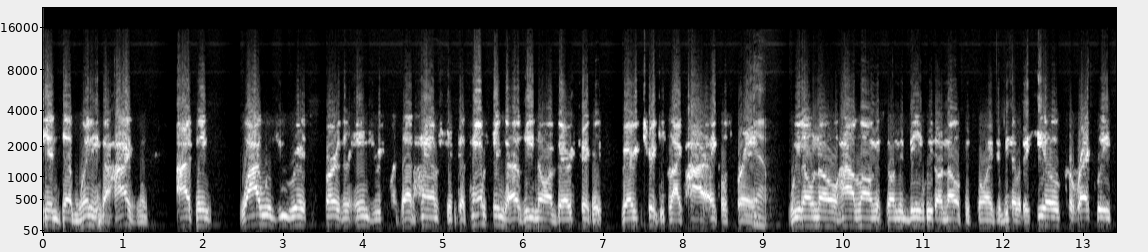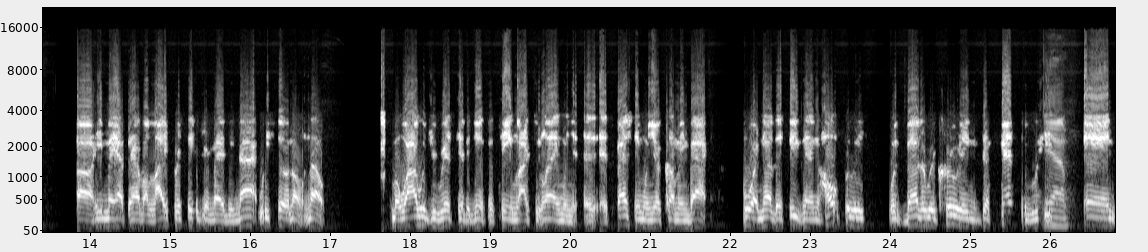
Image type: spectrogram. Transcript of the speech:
ends up winning the Heisman, I think why would you risk further injury with that hamstring? Because hamstrings, as we know, are very tricky, very tricky, like high ankle sprain. Yeah. We don't know how long it's going to be. We don't know if it's going to be able to heal correctly. Uh, he may have to have a life procedure, maybe not. We still don't know. But why would you risk it against a team like Tulane, when you, especially when you're coming back for another season, and hopefully with better recruiting defensively, Yeah. and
